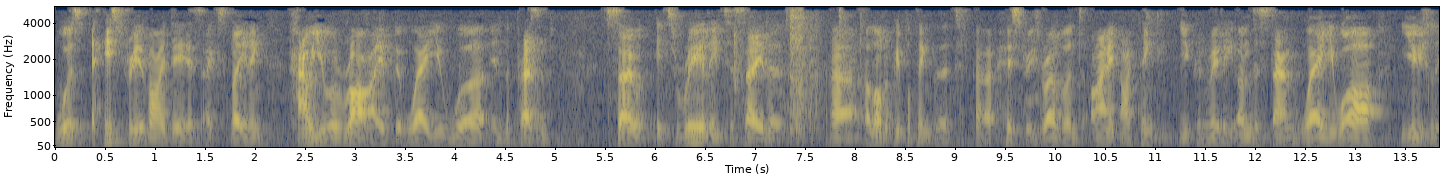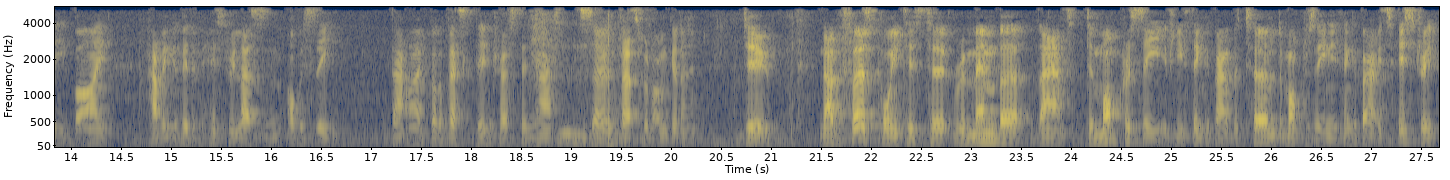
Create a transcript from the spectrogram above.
was a history of ideas, explaining how you arrived at where you were in the present. So it's really to say that uh, a lot of people think that uh, history is relevant. I, I think you can really understand where you are, usually by having a bit of a history lesson. Obviously, that I've got a vested interest in that, mm-hmm. so that's what I'm going to do. Now, the first point is to remember that democracy, if you think about the term democracy and you think about its history,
